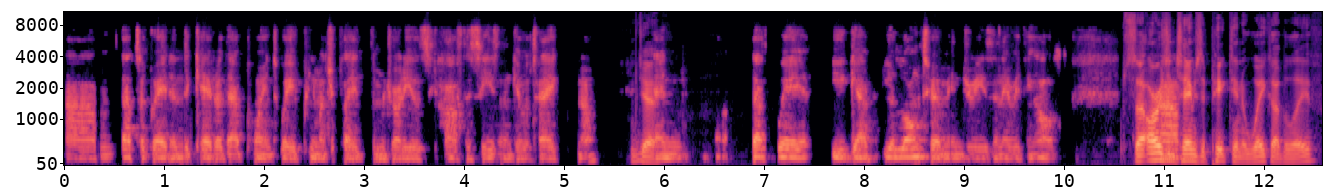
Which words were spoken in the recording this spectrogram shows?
Um, that's a great indicator at that point where you pretty much played the majority of the, half the season, give or take, you know? Yeah. And that's where you get your long term injuries and everything else. So Origin Um, teams are picked in a week, I believe.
